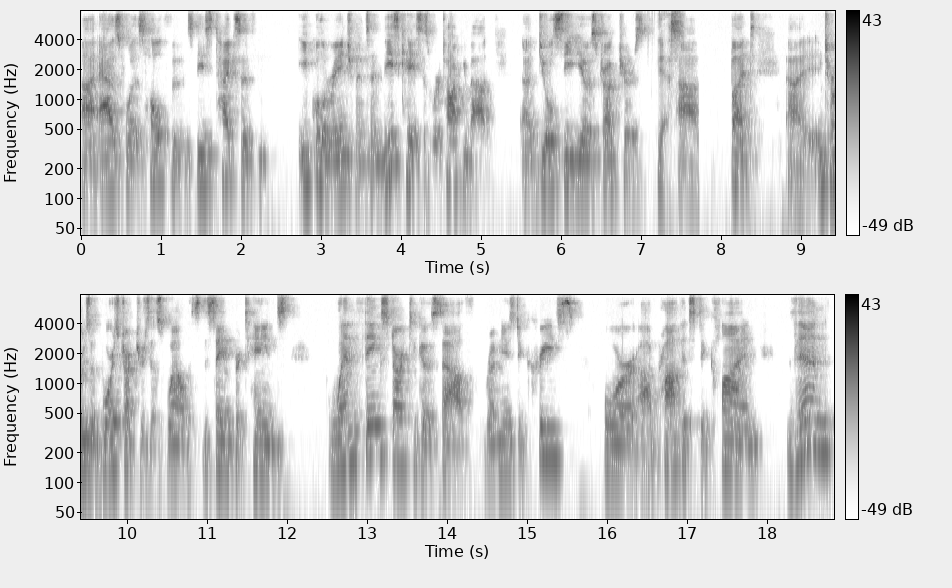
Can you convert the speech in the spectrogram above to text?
uh, as was Whole Foods. These types of equal arrangements, in these cases, we're talking about uh, dual CEO structures. Yes. Uh, but uh, in terms of board structures as well, the same pertains. When things start to go south, revenues decrease, or uh, profits decline, then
